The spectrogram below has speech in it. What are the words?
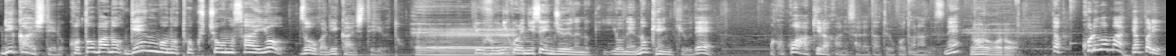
理解している言葉の言語の特徴の際を象が理解していると。いうふうにこれ2014年の4年の研究でまあここは明らかにされたということなんですね。なるほど。だこれはまあやっぱり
